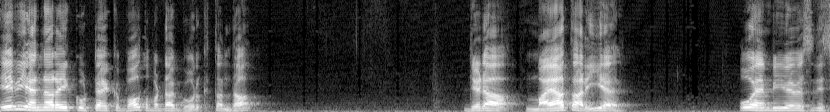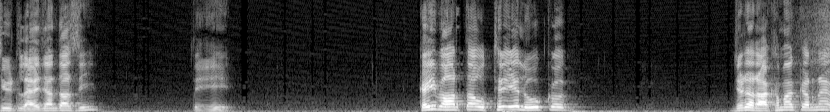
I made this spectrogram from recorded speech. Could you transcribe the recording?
ਇਹ ਵੀ ਐਨਆਰਆਈ ਕੋਟਾ ਇੱਕ ਬਹੁਤ ਵੱਡਾ ਗੋਰਖ ਧੰਦਾ, ਜਿਹੜਾ ਮਾਇਆਧਾਰੀ ਹੈ, ਉਹ ਐਮਬੀਬੀਐਸ ਦੀ ਸੀਟ ਲੈ ਜਾਂਦਾ ਸੀ। ਤੇ ਇਹ ਕਈ ਵਾਰ ਤਾਂ ਉੱਥੇ ਇਹ ਲੋਕ ਜਿਹੜਾ ਰਾਖਵਾਂ ਕਰਨਾ ਹੈ,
